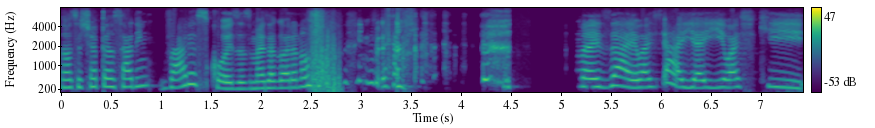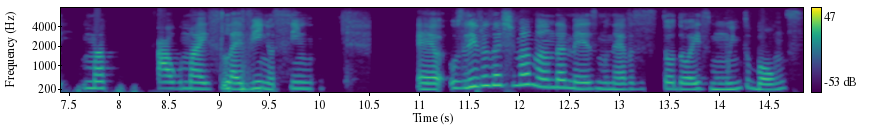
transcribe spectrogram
Nossa, eu tinha pensado em várias coisas, mas agora eu não vou lembrar. mas, ah, eu acho. Ah, e aí eu acho que uma, algo mais levinho, assim. É, os livros da Chimamanda mesmo, né? Você citou dois muito bons.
